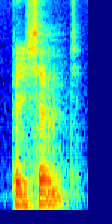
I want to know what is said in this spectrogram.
Peace out.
